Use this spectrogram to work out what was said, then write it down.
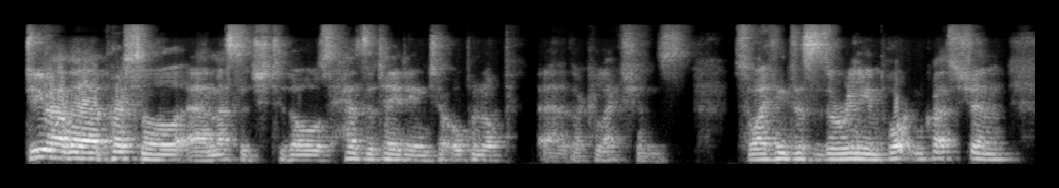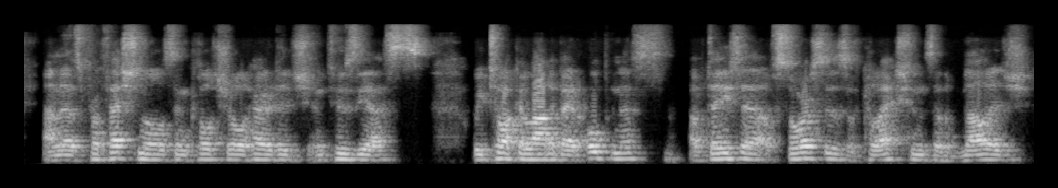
Do you have a personal uh, message to those hesitating to open up uh, their collections? So I think this is a really important question. And as professionals and cultural heritage enthusiasts, we talk a lot about openness of data, of sources, of collections, and of knowledge.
